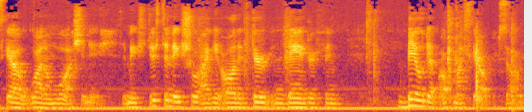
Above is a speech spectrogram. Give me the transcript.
scalp while I'm washing it. To make just to make sure I get all the dirt and dandruff and build up off my scalp. So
